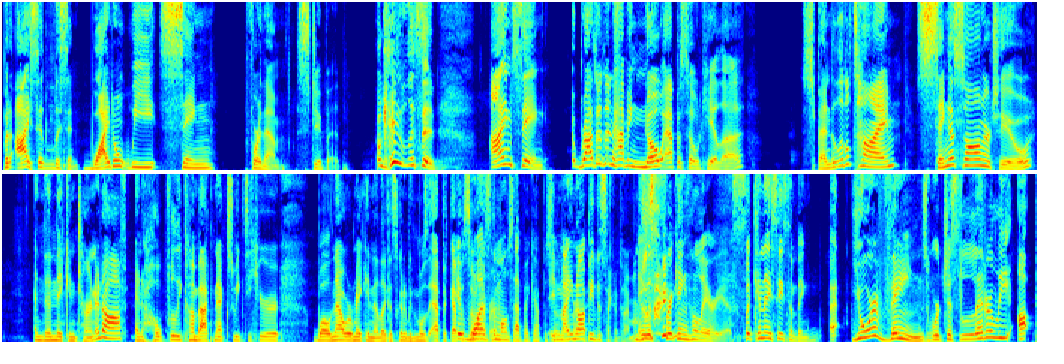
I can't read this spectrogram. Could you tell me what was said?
But I said, listen, why don't we sing for them? Stupid. Okay, listen. I'm saying rather than having no episode, Kayla, spend a little time, sing a song or two, and then they can turn it off and hopefully come back next week to hear. Well, now we're making it like it's going to be the most epic episode. It was ever. the most epic episode. It might ever. not be the second time. I'm It was saying. freaking hilarious. But can I say something? Uh, Your veins were just literally up,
